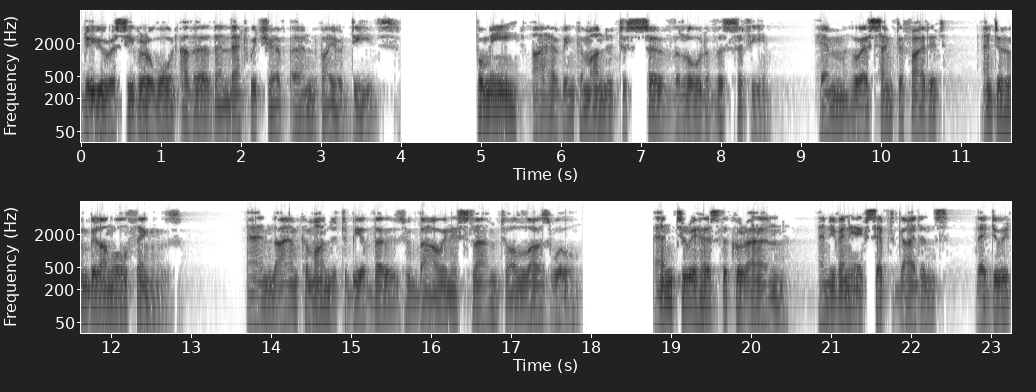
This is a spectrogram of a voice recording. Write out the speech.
Do you receive a reward other than that which you have earned by your deeds? For me, I have been commanded to serve the Lord of this city, Him who has sanctified it, and to whom belong all things. And I am commanded to be of those who bow in Islam to Allah's will, and to rehearse the Quran, and if any accept guidance, they do it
